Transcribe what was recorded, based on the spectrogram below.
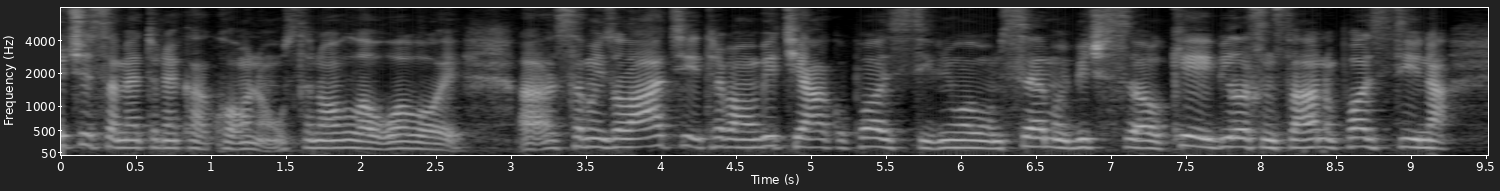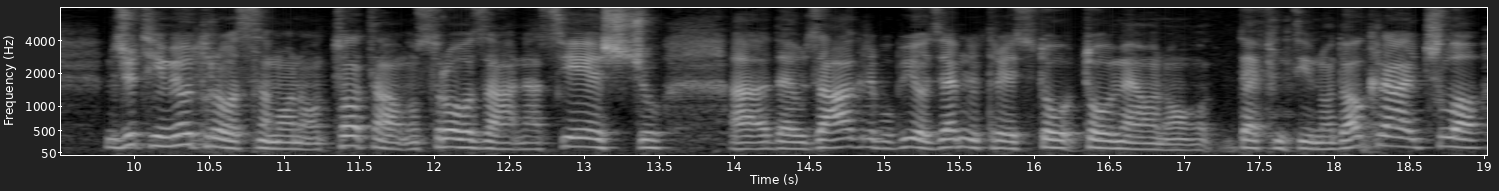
Jučer sam eto nekako ono ustanovila u ovoj samoizolaciji, trebamo biti jako pozitivni u ovom svemu i bit će sve ok, bila sam stvarno pozitivna. Međutim, jutro sam ono totalno sroza na svješću, da je u Zagrebu bio zemljotres, to, to me ono definitivno dokrajčilo.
